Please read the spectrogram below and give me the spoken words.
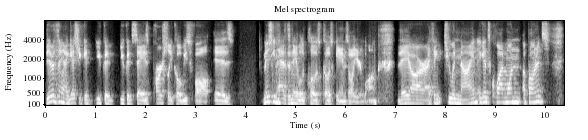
The other thing I guess you could you could you could say say is partially Kobe's fault is Michigan hasn't been able to close close games all year long. They are, I think, two and nine against quad one opponents,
